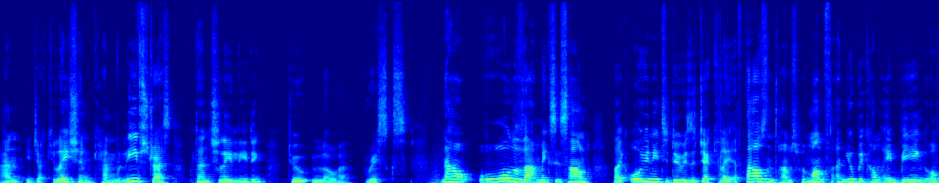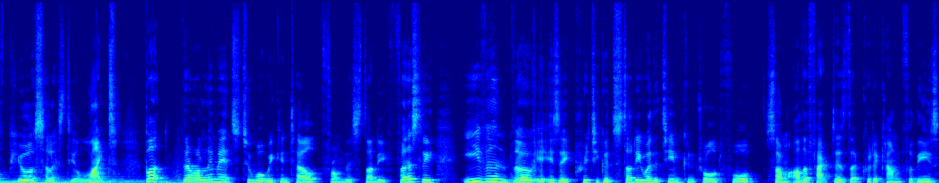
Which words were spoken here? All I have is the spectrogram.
and ejaculation can relieve stress, potentially leading to lower risks. Now, all of that makes it sound like all you need to do is ejaculate a thousand times per month and you'll become a being of pure celestial light. But there are limits to what we can tell from this study. Firstly, even though it is a pretty good study where the team controlled for some other factors that could account for these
